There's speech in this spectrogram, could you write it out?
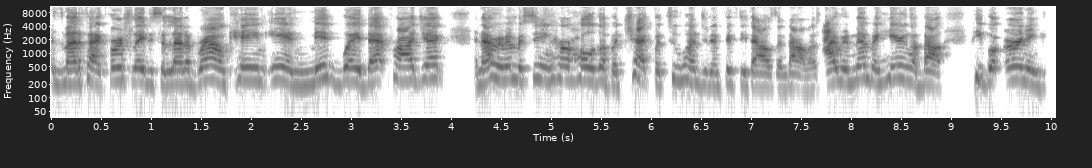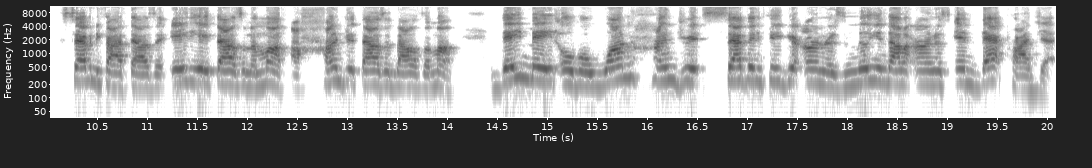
as a matter of fact, First Lady Celetta Brown came in midway that project, and I remember seeing her hold up a check for $250,000. I remember hearing about people earning 75,000, 88,000 a month, $100,000 a month. They made over 100 seven figure earners, million dollar earners in that project.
